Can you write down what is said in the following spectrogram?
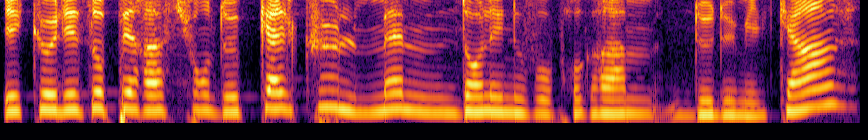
et que les opérations de calcul, même dans les nouveaux programmes de 2015,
